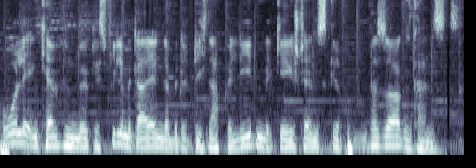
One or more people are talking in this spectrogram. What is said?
Hole in Kämpfen möglichst viele Medaillen, damit du dich nach Belieben mit Gegenständen und Skillpunkten versorgen kannst.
